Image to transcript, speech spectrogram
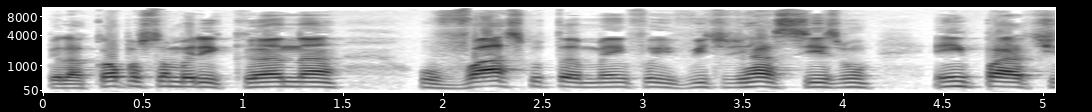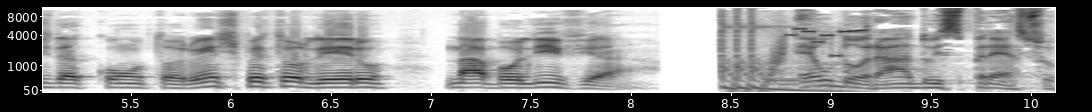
pela Copa Sul-Americana, o Vasco também foi vítima de racismo em partida contra o Oriente Petroleiro na Bolívia. Eldorado Expresso.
